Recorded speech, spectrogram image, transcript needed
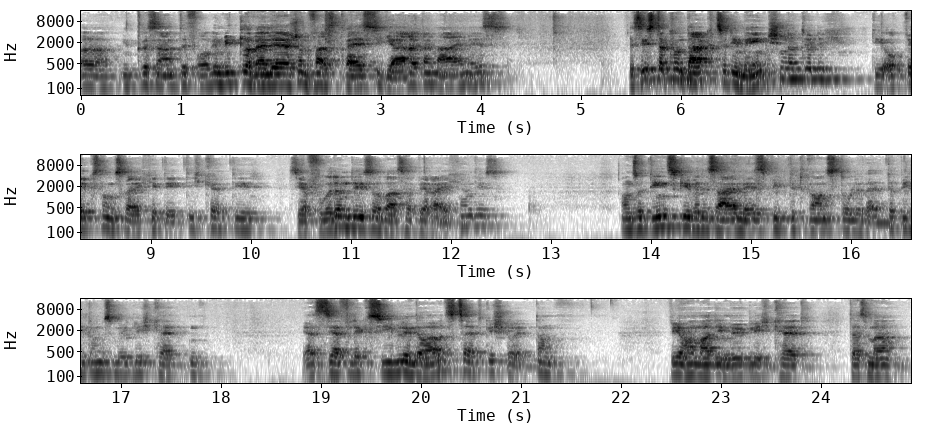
äh, interessante Frage. Mittlerweile ja schon fast 30 Jahre beim AMS. Es ist der Kontakt zu den Menschen natürlich, die abwechslungsreiche Tätigkeit, die sehr fordernd ist, aber auch sehr bereichernd ist. Unser Dienstgeber des AMS bietet ganz tolle Weiterbildungsmöglichkeiten. Er ist sehr flexibel in der Arbeitszeitgestaltung. Wir haben auch die Möglichkeit, dass wir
